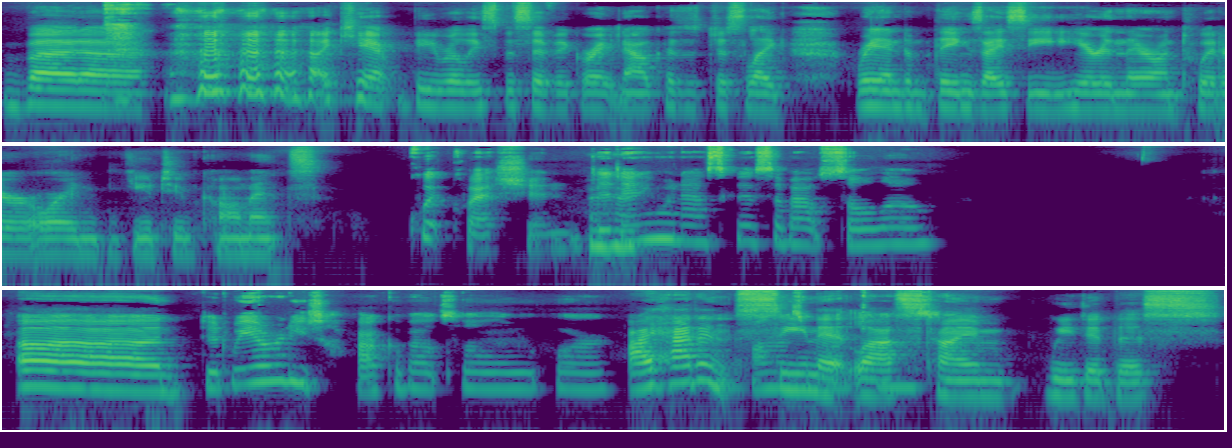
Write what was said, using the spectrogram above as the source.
But uh I can't be really specific right now cuz it's just like random things I see here and there on Twitter or in YouTube comments. Quick question: Did Mhm. anyone ask us about Solo? Uh, Did we already talk about Solo before? I hadn't seen it last time we did this.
